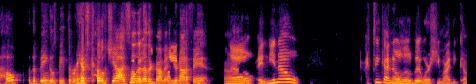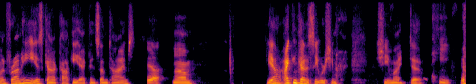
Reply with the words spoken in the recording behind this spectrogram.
"Hope the Bengals beat the Rams." Coach, yeah, I saw that other comment. You're not a fan. Huh? No, and you know, I think I know a little bit where she might be coming from. He is kind of cocky acting sometimes. Yeah. Um. Yeah, I can kind of see where she might. she might uh, he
